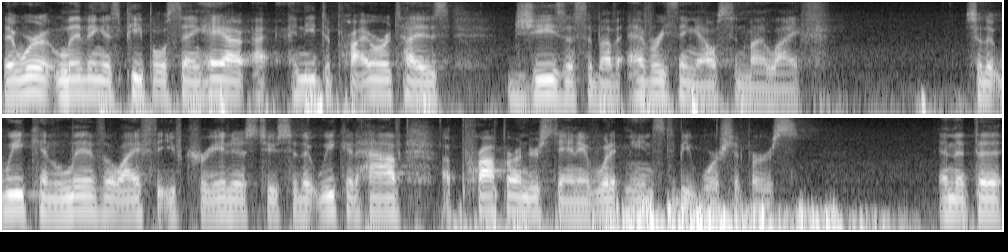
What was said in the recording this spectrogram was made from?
That we're living as people saying, hey, I, I need to prioritize Jesus above everything else in my life so that we can live the life that you've created us to, so that we could have a proper understanding of what it means to be worshipers. And that the,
